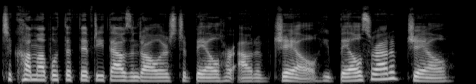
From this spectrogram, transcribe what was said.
to come up with the $50,000 to bail her out of jail. He bails her out of jail,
